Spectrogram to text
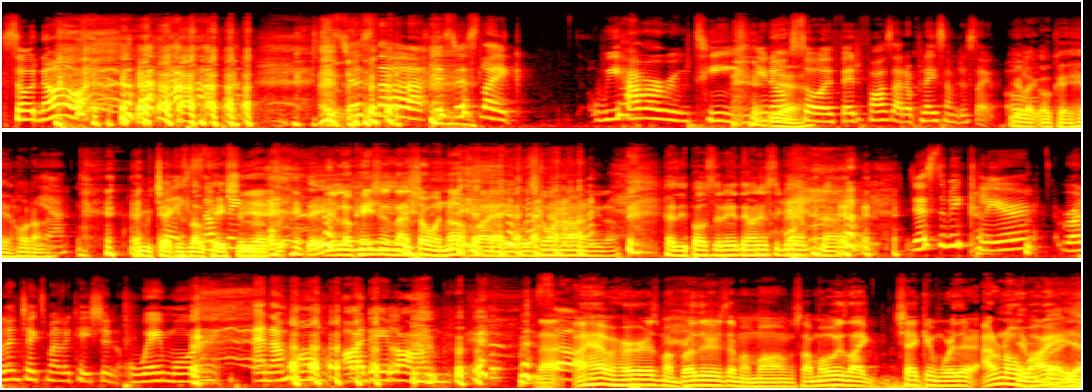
So no, it's just uh, it's just like we have our routine, you know. Yeah. So if it falls out of place, I'm just like, oh, You're like, oh, okay, hey, hold on. yeah. Let me check Like his location. something- real yeah, quick. your location's not showing up. Like what's going on? You know. Has he posted anything on Instagram? Nah. Just to be clear, Roland checks my location way more, and I'm home all day long. Nah, So- I have hers, my brothers, and my mom. So I'm always like checking where they're. I don't know why. Everybody, It's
